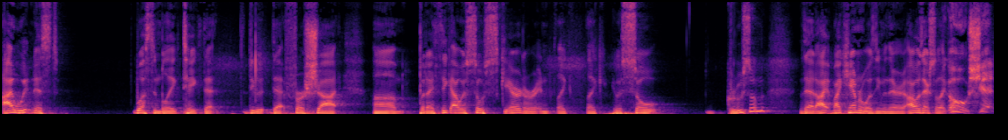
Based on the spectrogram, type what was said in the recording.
I witnessed Weston Blake take that do that first shot, um, but I think I was so scared or and like like it was so gruesome that I my camera wasn't even there. I was actually like, oh shit.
